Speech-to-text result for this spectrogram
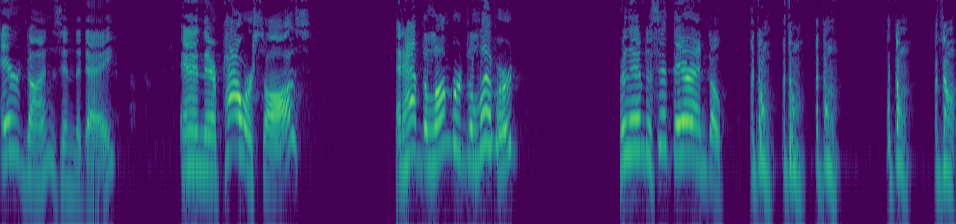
air guns in the day and their power saws and have the lumber delivered for them to sit there and go, ba-dum, ba-dum, ba-dum, ba-dum, ba-dum.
